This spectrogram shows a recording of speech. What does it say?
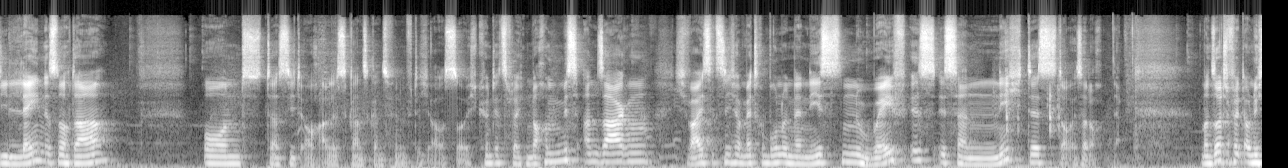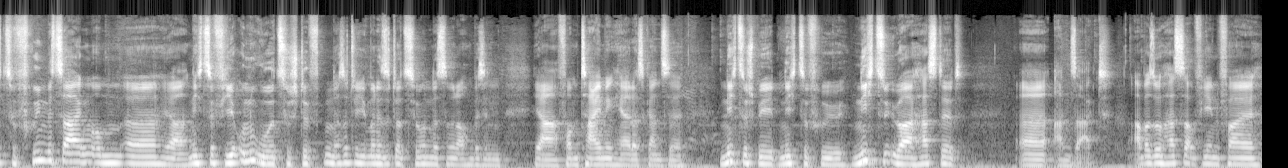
Die Lane ist noch da. Und das sieht auch alles ganz, ganz vernünftig aus. So, ich könnte jetzt vielleicht noch einen Miss ansagen. Ich weiß jetzt nicht, ob Metro Bono in der nächsten Wave ist. Ist er nicht. Das, doch, ist er doch. Man sollte vielleicht auch nicht zu früh missagen, um äh, ja, nicht zu viel Unruhe zu stiften. Das ist natürlich immer eine Situation, dass man auch ein bisschen ja, vom Timing her das Ganze nicht zu spät, nicht zu früh, nicht zu überhastet äh, ansagt. Aber so hast du auf jeden Fall,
